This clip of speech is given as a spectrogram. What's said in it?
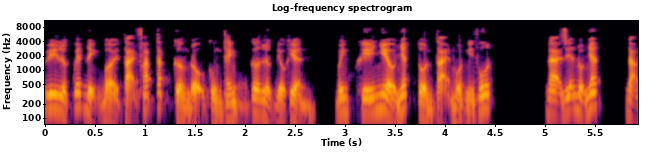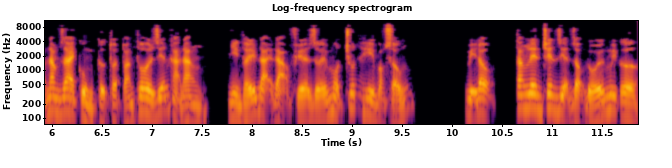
uy lực quyết định bởi tại pháp tắc cường độ cùng thanh cơ lực điều khiển, binh khí nhiều nhất tồn tại một nghìn phút. Đại diễn độ nhất đạo năm giai cùng cực thuật toán thôi diễn khả năng, nhìn thấy đại đạo phía dưới một chút hy vọng sống. Bị động, tăng lên trên diện rộng đối nguy cơ,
